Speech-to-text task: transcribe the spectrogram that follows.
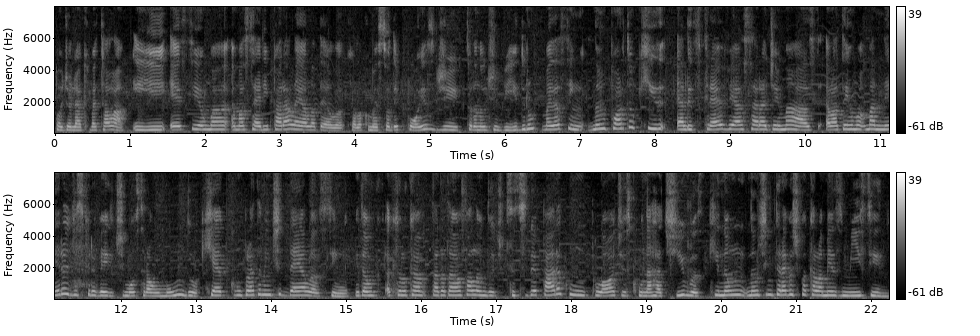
pode olhar que vai estar lá. E esse é uma, é uma série paralela dela, que ela começou depois de Trono de Vidro. Mas assim, não importa o que ela escreve, é a Sarah J. Maas. Ela tem uma maneira de escrever e de mostrar um mundo que é completamente dela, assim. Então, aquilo que a Tata tava falando, tipo, você se depara com plots, com narrativas que não, não te entregam, tipo, aquela mesmice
